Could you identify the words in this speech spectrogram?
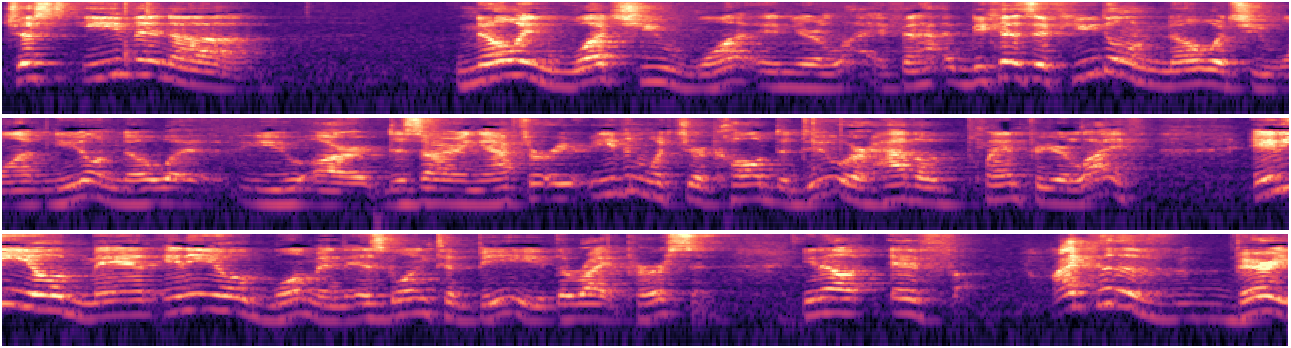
just even uh, knowing what you want in your life, and how, because if you don't know what you want, and you don't know what you are desiring after, or even what you're called to do, or have a plan for your life, any old man, any old woman is going to be the right person. You know, if I could have very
